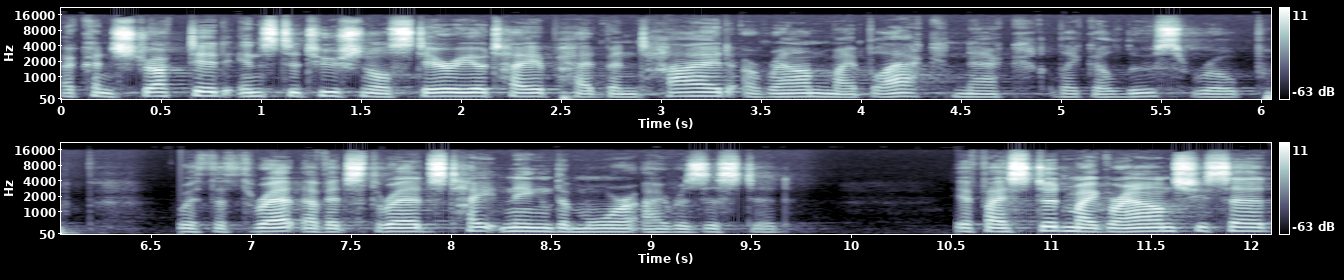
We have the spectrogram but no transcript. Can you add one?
a constructed institutional stereotype had been tied around my black neck like a loose rope, with the threat of its threads tightening the more I resisted. If I stood my ground, she said,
